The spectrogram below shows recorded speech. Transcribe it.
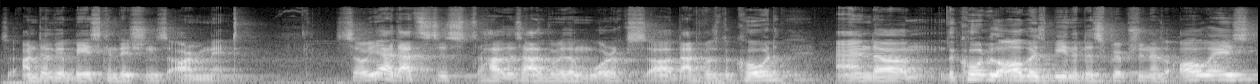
So until your base conditions are met. So yeah, that's just how this algorithm works. Uh, that was the code. And um, the code will always be in the description as always.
